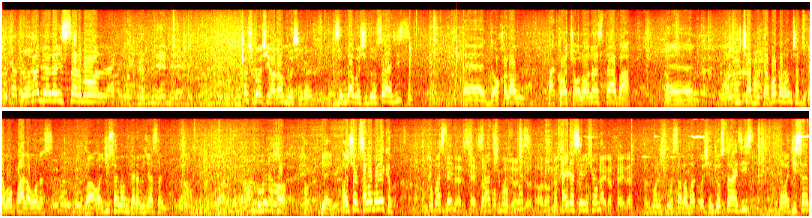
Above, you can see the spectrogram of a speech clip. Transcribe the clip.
الکت روغن بیاداری سر ما نه خوش باشی آرام باشی. زنده باشی. دوستان عزیز. داخل هم پکا چالان است و این چبلی کباب برام چبلی کباب پهلوان است. و آجی صاحب هم در همیجا هستن. خب خب بیاین. آجی صاحب سلام علیکم. خوب هستین؟ صحت شما خوب است؟ و خیر هستین انشاءالله؟ خیر خیر. قربان شما سلامت باشین. دوستان عزیز حاجی صاحب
